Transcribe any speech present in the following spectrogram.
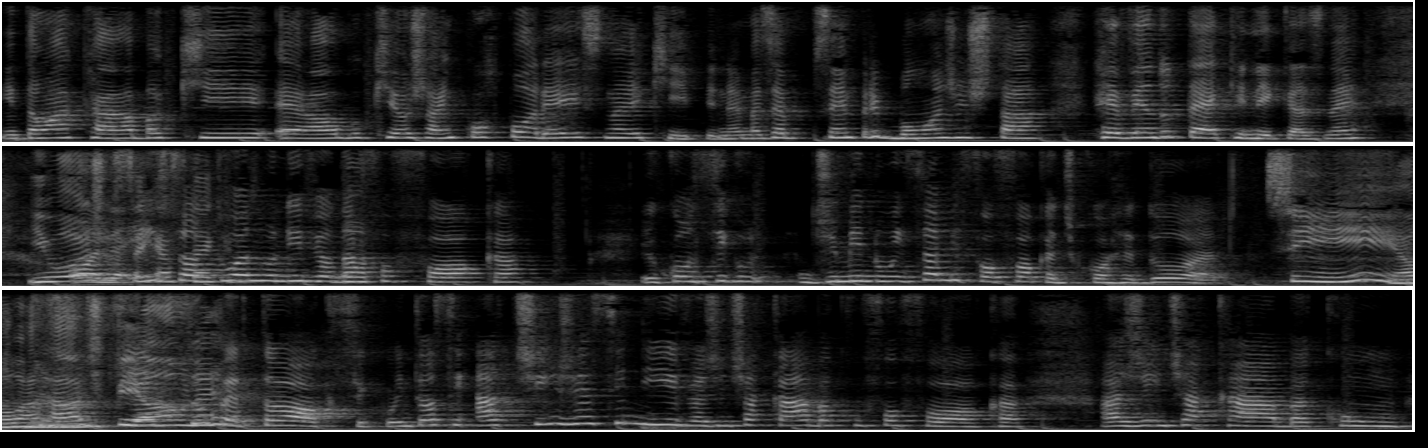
então acaba que é algo que eu já incorporei isso na equipe, né? Mas é sempre bom a gente estar tá revendo técnicas, né? E hoje Olha, eu sei isso que atua técnicas... no nível da fofoca, eu consigo diminuir, sabe fofoca de corredor? Sim, é o arraio de peão, é super tóxico. Então, assim, atinge esse nível. A gente acaba com fofoca, a gente acaba com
